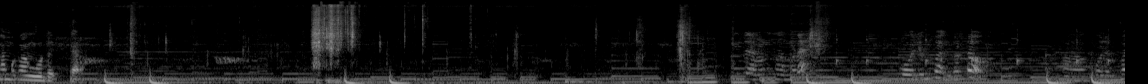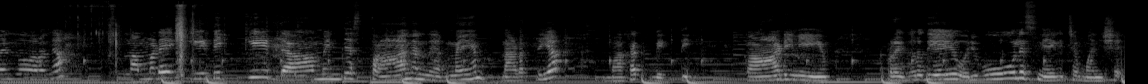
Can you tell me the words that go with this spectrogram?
നമുക്ക് അങ്ങോട്ട് കയറാം ഇതാണ് നമ്മുടെ കൊലുമ്പൻ കേട്ടോ. കൊലുമ്പൻ എന്ന് പറഞ്ഞാൽ നമ്മുടെ ഇടുക്കി ഡാമിന്റെ സ്ഥാന നിർണയം നടത്തിയ മഹത് വ്യക്തി. കാടിനെയും പ്രകൃതിയെയും ഒരുപോലെ സ്നേഹിച്ച മനുഷ്യൻ.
